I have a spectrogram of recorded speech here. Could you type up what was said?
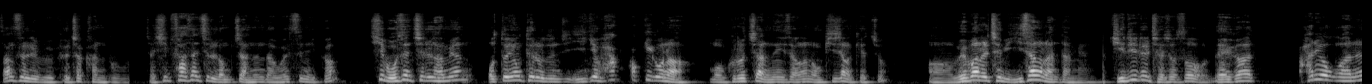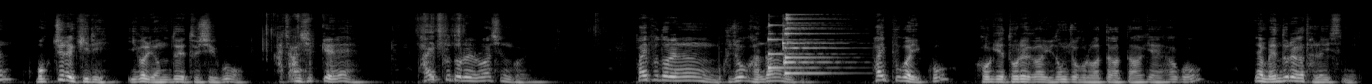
쌍슬립으로 결착한 부분. 자 14cm를 넘지 않는다고 했으니까 15cm를 하면 어떤 형태로든지 이게 확 꺾이거나 뭐 그렇지 않는 이상은 엉키지 않겠죠? 어, 외바늘 채비 이상을 한다면 길이를 재셔서 내가 하려고 하는 목줄의 길이 이걸 염두에 두시고 가장 쉽게 파이프 도래로 하시는 거예요. 파이프 도래는 구조가 간단합니다. 파이프가 있고 거기에 도래가 유동적으로 왔다 갔다 하게 하고 그냥 맨도래가 달려 있습니다.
